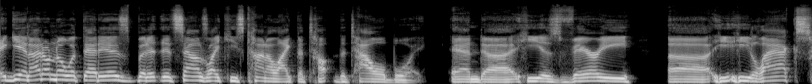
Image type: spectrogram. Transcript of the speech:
Again, I don't know what that is, but it, it sounds like he's kind of like the to- the towel boy and uh, he is very uh, he he lacks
